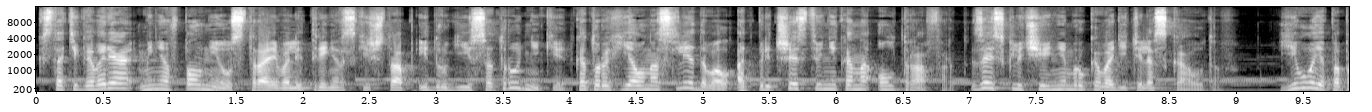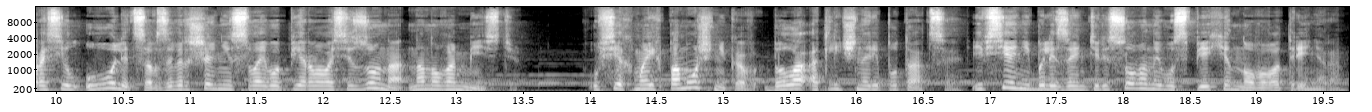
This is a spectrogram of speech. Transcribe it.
Кстати говоря, меня вполне устраивали тренерский штаб и другие сотрудники, которых я унаследовал от предшественника на Олд Траффорд, за исключением руководителя скаутов. Его я попросил уволиться в завершении своего первого сезона на новом месте. У всех моих помощников была отличная репутация, и все они были заинтересованы в успехе нового тренера.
